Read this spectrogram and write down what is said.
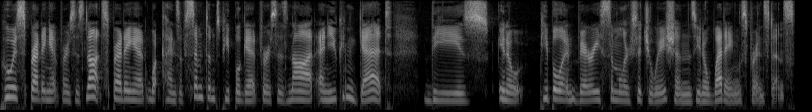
who is spreading it versus not spreading it, what kinds of symptoms people get versus not. And you can get these, you know, people in very similar situations, you know, weddings, for instance,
